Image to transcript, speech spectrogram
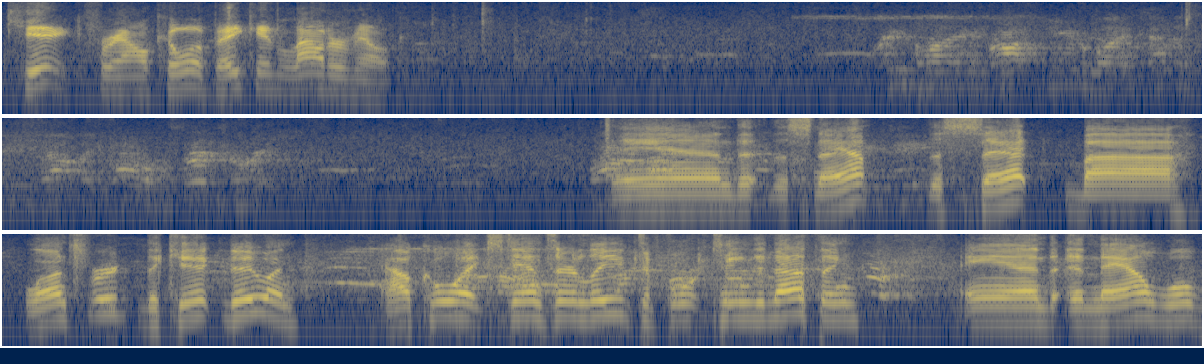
kick for Alcoa Bacon Loudermilk. And the snap, the set by Lunsford, the kick doing. Alcoa extends their lead to 14 to nothing. And, and now we'll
